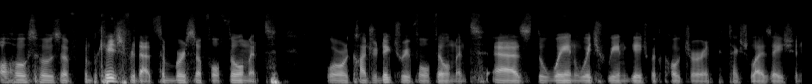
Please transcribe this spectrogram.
a host host of implications for that subversive fulfillment or contradictory fulfillment as the way in which we engage with culture and contextualization.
